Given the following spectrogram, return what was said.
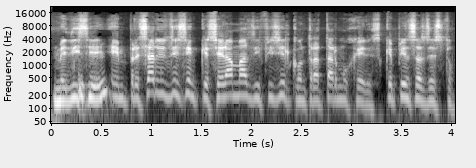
me dice, empresarios dicen que será más difícil contratar mujeres. ¿Qué piensas de esto?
